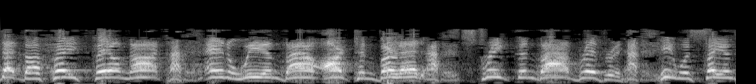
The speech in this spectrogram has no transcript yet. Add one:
that thy faith fail not. And when thou art converted, strengthen thy brethren. He was saying,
